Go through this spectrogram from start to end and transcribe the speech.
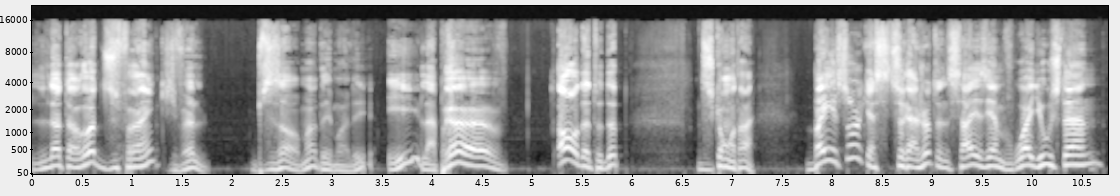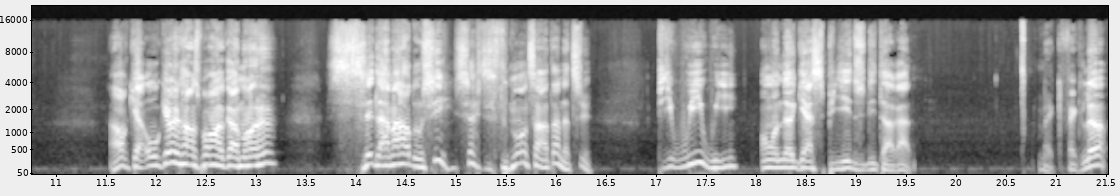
l'autoroute du frein, qui veulent bizarrement démolir, et la preuve, hors de tout doute, du contraire. Bien sûr que si tu rajoutes une 16e voie Houston, alors qu'il n'y a aucun transport en commun, c'est de la merde aussi. Tout le monde s'entend là-dessus. Puis oui, oui, on a gaspillé du littoral. Mais, fait que là,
